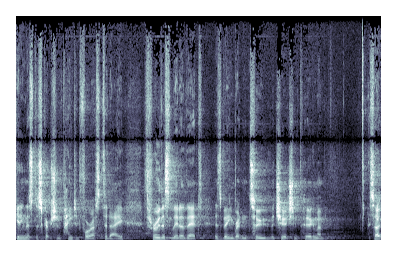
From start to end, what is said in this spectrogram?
getting this description painted for us today through this letter that is being written to the church in Pergamum. So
